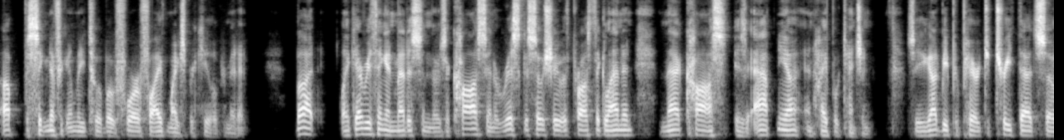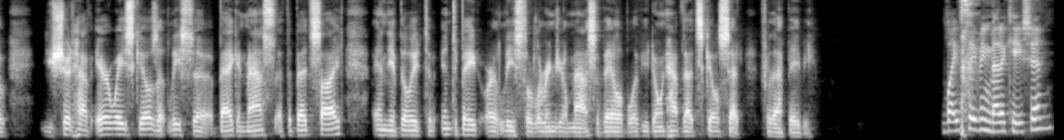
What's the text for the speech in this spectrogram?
up significantly to about four or five mics per kilo per minute. But like everything in medicine, there's a cost and a risk associated with prostaglandin, and that cost is apnea and hypotension. So you got to be prepared to treat that. So you should have airway skills, at least a bag and mask at the bedside, and the ability to intubate or at least the laryngeal mask available if you don't have that skill set for that baby. Life saving medication,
